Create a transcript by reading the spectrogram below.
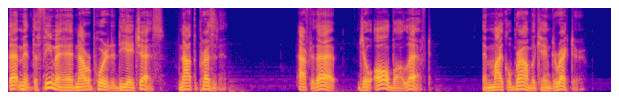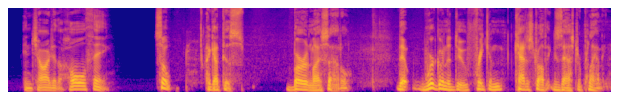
That meant the FEMA head now reported to DHS, not the president. After that, Joe Allbaugh left, and Michael Brown became director, in charge of the whole thing. So I got this burr in my saddle that we're going to do freaking catastrophic disaster planning.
